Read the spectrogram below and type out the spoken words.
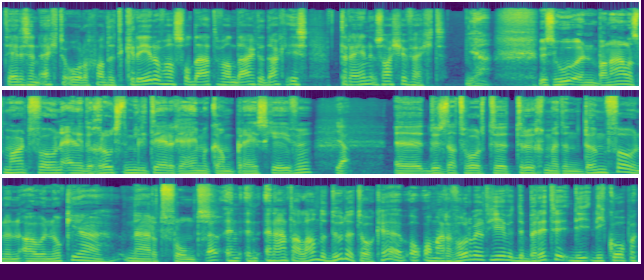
tijdens een echte oorlog. Want het credo van soldaten vandaag de dag is trainen zoals je vecht. Ja, dus hoe een banale smartphone eigenlijk de grootste militaire geheimen kan prijsgeven. Ja. Uh, dus dat wordt uh, terug met een dumbphone, een oude Nokia, naar het front. Wel, een, aantal landen doen het ook. Hè. Om maar een voorbeeld te geven, de Britten die, die kopen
